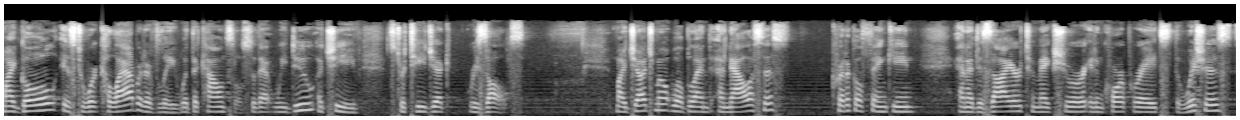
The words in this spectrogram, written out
My goal is to work collaboratively with the council so that we do achieve strategic results. My judgment will blend analysis, critical thinking, and a desire to make sure it incorporates the wishes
